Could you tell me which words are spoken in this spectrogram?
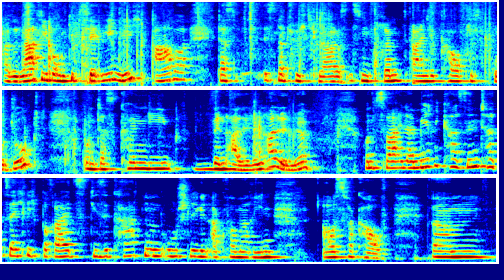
Also Nachlieferung gibt es ja eh nicht, aber das ist natürlich klar, das ist ein fremd eingekauftes Produkt und das können die, wenn alle, denn alle, ne? Und zwar in Amerika sind tatsächlich bereits diese Karten und Umschläge in Aquamarin ausverkauft. Ähm,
